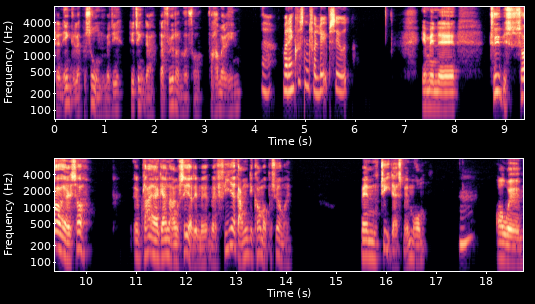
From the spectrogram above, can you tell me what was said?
den enkelte person med de, de ting, der, der flytter noget for, for ham eller hende. Ja. Hvordan kunne sådan et forløb se ud? Jamen, øh, typisk så, øh, så øh, plejer jeg gerne at arrangere det med, med fire gange, de kommer og besøger mig. Men 10 dages mellemrum. Mm. Og, øh,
